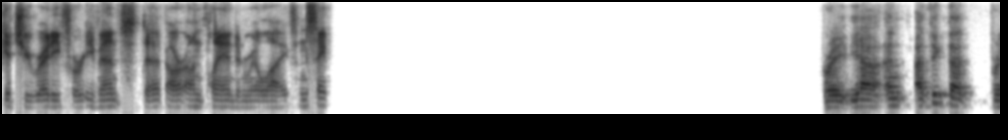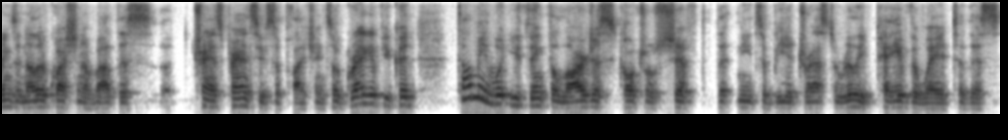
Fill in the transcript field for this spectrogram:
gets you ready for events that are unplanned in real life. And the same. Great, yeah, and I think that brings another question about this uh, transparency of supply chain. So Greg, if you could Tell me what you think the largest cultural shift that needs to be addressed to really pave the way to this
